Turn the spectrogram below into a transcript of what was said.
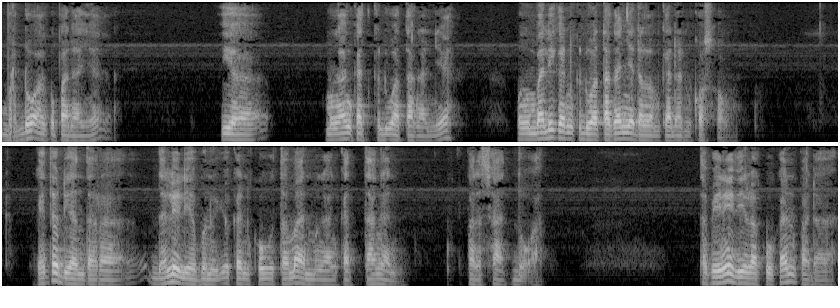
berdoa kepadanya, ia mengangkat kedua tangannya, mengembalikan kedua tangannya dalam keadaan kosong. Itu di antara dalil yang menunjukkan keutamaan mengangkat tangan pada saat doa. Tapi ini dilakukan pada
